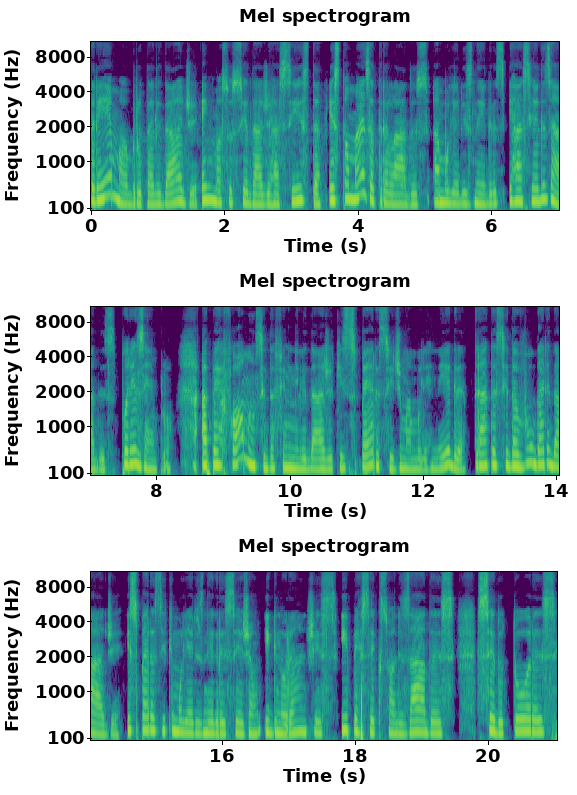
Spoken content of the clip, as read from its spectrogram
extrema brutalidade em uma sociedade racista estão mais atrelados a mulheres negras e racializadas. Por exemplo, a performance da feminilidade que espera-se de uma mulher negra trata-se da vulgaridade. Espera-se que mulheres negras sejam ignorantes, hipersexualizadas, sedutoras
